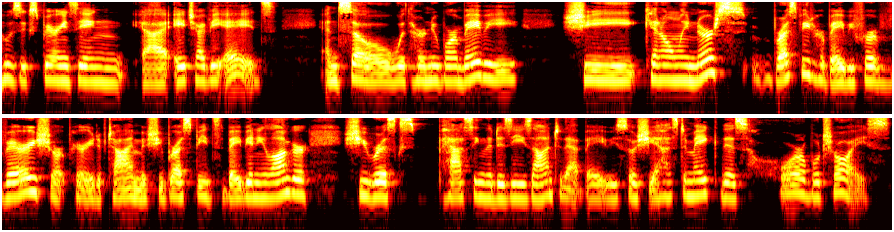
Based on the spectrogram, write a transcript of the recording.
who's experiencing uh, HIV AIDS. And so with her newborn baby, she can only nurse breastfeed her baby for a very short period of time. If she breastfeeds the baby any longer, she risks passing the disease on to that baby. So she has to make this horrible choice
